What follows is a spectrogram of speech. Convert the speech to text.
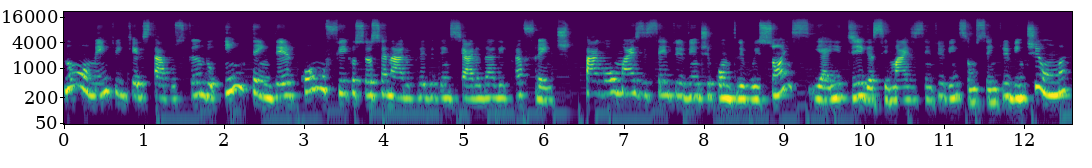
no momento em que ele está buscando entender como fica o seu cenário previdenciário dali para frente. Pagou mais de 120 contribuições, e aí diga-se mais de 120, são 121.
